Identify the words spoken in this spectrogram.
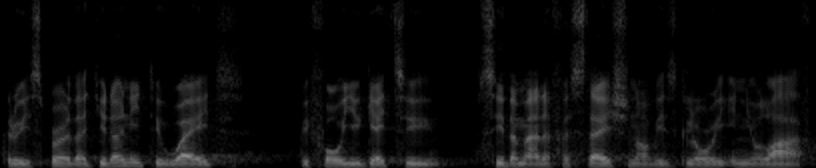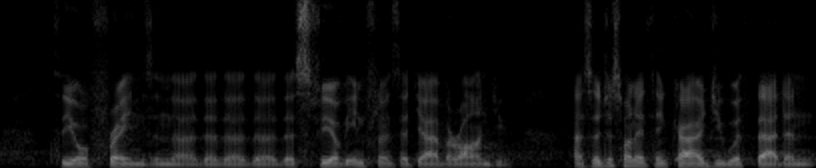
through His Spirit that you don't need to wait before you get to see the manifestation of His glory in your life through your friends and the the the, the, the sphere of influence that you have around you. And so I just wanted to encourage you with that and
